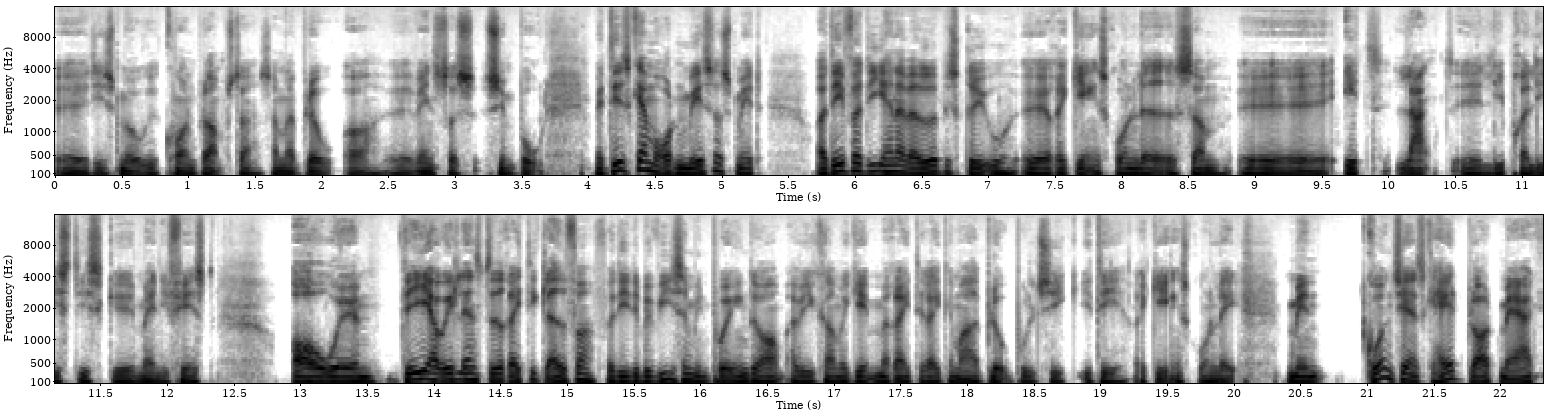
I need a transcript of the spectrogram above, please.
øh, de smukke kornblomster, som er blå og øh, Venstres symbol. Men det skal Morten Messerschmidt, og det er fordi, han har været ude at beskrive øh, regeringsgrundlaget som øh, et langt øh, liberalistisk øh, manifest. Og øh, det er jeg jo et eller andet sted rigtig glad for, fordi det beviser min pointe om, at vi er kommet igennem med rigtig, rigtig meget blå politik i det regeringsgrundlag. Men grunden til, at han skal have et blåt mærke,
